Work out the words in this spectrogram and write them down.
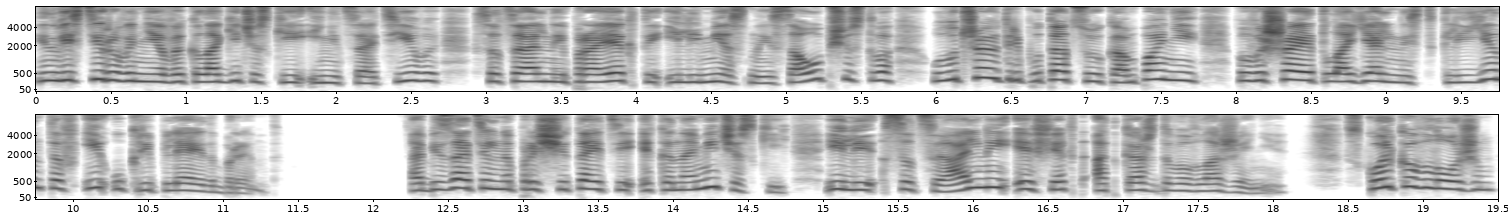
Инвестирование в экологические инициативы, социальные проекты или местные сообщества улучшают репутацию компании, повышает лояльность клиентов и укрепляет бренд. Обязательно просчитайте экономический или социальный эффект от каждого вложения. Сколько вложим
